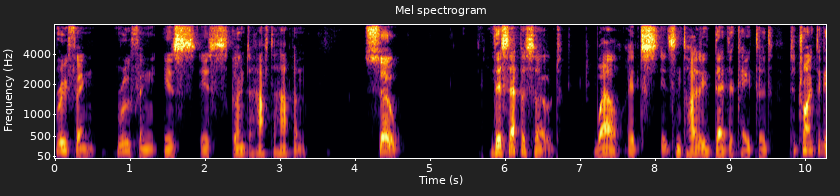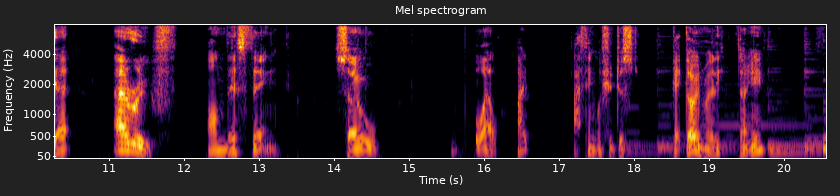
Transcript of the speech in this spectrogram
roofing. Roofing is, is going to have to happen. So, this episode, well, it's, it's entirely dedicated to trying to get a roof on this thing. So, well, I, I think we should just get going really, don't you?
